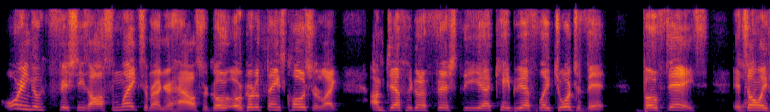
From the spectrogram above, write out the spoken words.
or you can go fish these awesome lakes around your house, or go or go to things closer. Like I'm definitely going to fish the uh, KBF Lake George event both days. It's yeah. only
